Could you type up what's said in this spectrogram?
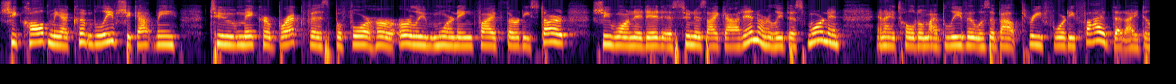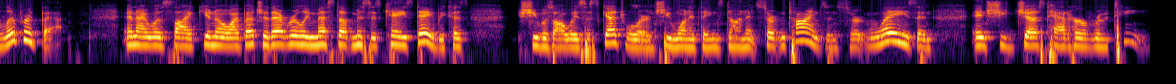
She called me. I couldn't believe she got me to make her breakfast before her early morning 5:30 start. She wanted it as soon as I got in early this morning, and I told him I believe it was about 3:45 that I delivered that. And I was like, you know, I bet you that really messed up Mrs. K's day because she was always a scheduler and she wanted things done at certain times in certain ways and and she just had her routine.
